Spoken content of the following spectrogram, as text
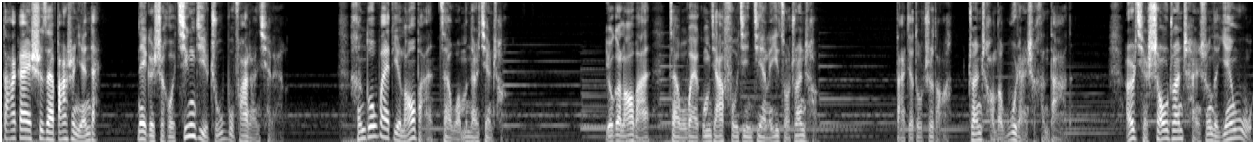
大概是在八十年代，那个时候经济逐步发展起来了，很多外地老板在我们那儿建厂。有个老板在我外公家附近建了一座砖厂。大家都知道啊，砖厂的污染是很大的，而且烧砖产生的烟雾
